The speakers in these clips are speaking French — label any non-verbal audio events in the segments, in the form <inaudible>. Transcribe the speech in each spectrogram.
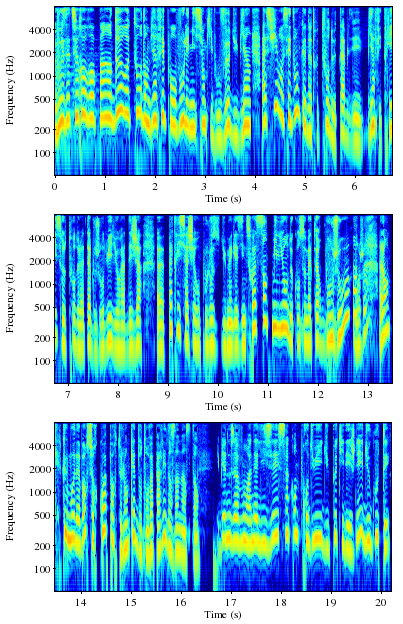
Vous êtes sur Europe 1, de retour dans Bienfait pour vous, l'émission qui vous veut du bien. À suivre, c'est donc notre tour de table des bienfaitrices. Autour de la table aujourd'hui, il y aura déjà euh, Patricia Cheropoulos du magazine 60 millions de consommateurs. Bonjour. Bonjour. Alors, en quelques mots d'abord, sur quoi porte l'enquête dont on va parler dans un instant? Eh bien, nous avons analysé 50 produits du petit déjeuner et du goûter.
